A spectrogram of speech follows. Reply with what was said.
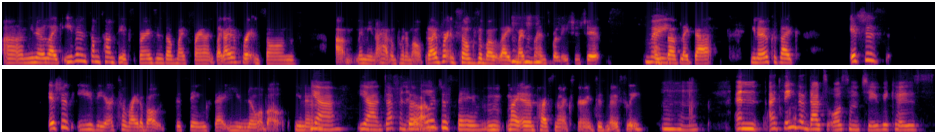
um, you know like even sometimes the experiences of my friends like i've written songs um, i mean i haven't put them out but i've written songs about like mm-hmm. my friends relationships right. and stuff like that you know because like it's just it's just easier to write about the things that you know about you know? Yeah yeah definitely so i would just say my own personal experiences mostly. Mm-hmm. and i think that that's awesome too because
